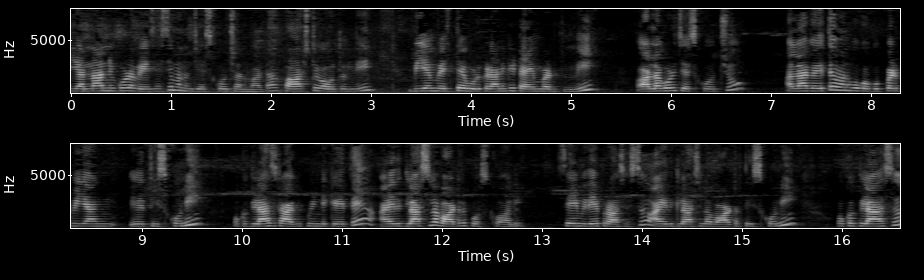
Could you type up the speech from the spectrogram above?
ఈ అన్నాన్ని కూడా వేసేసి మనం చేసుకోవచ్చు అనమాట ఫాస్ట్గా అవుతుంది. బియ్యం వేస్తే ఉడకడానికి టైం పడుతుంది. అలా కూడా చేసుకోవచ్చు. అలాగైతే మనకు ఒక గుప్పెడు బియ్యం తీసుకొని ఒక గ్లాస్ రాగి పిండికి అయితే ఐదు గ్లాసుల వాటర్ పోసుకోవాలి. సేమ్ ఇదే ప్రాసెస్ ఐదు గ్లాసుల వాటర్ తీసుకొని ఒక గ్లాసు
